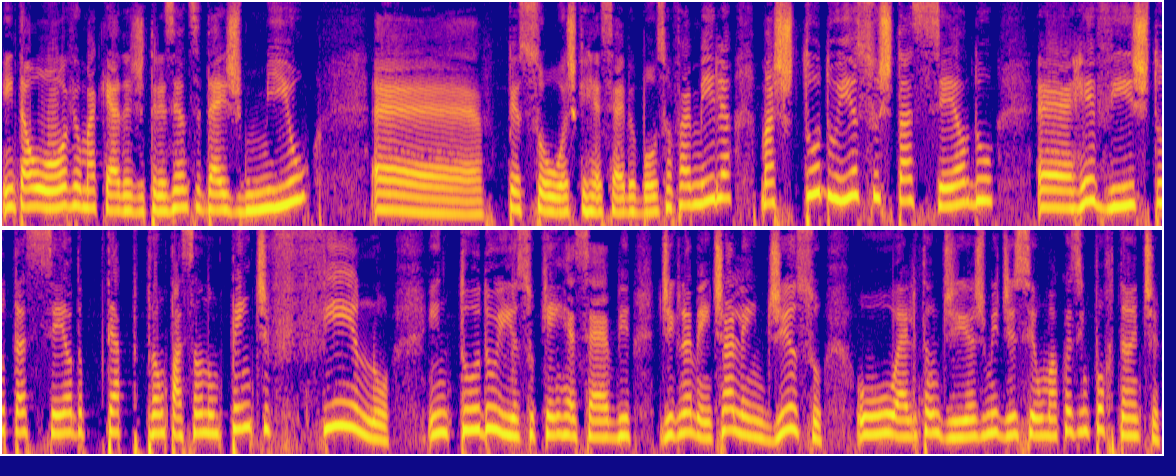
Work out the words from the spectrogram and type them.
Então, houve uma queda de 310 mil é, pessoas que recebem o Bolsa Família, mas tudo isso está sendo é, revisto, está sendo, estão tá, passando um pente fino em tudo isso, quem recebe dignamente. Além disso, o Wellington Dias me disse uma coisa importante.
